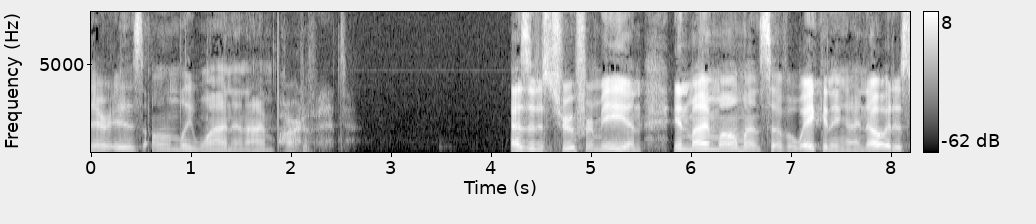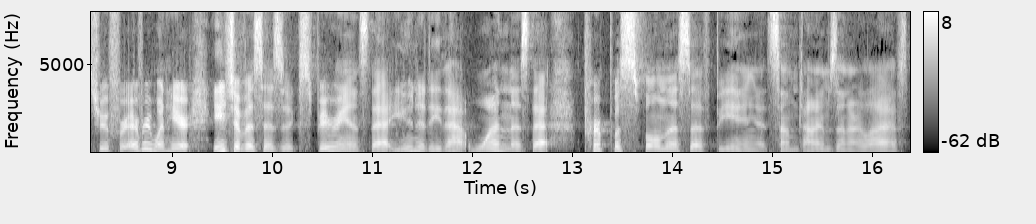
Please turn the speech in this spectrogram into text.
There is only one, and I'm part of it. As it is true for me and in my moments of awakening, I know it is true for everyone here. Each of us has experienced that unity, that oneness, that purposefulness of being at some times in our lives.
